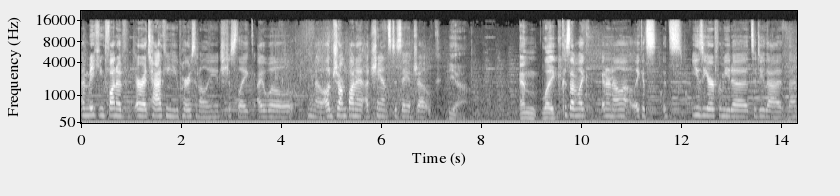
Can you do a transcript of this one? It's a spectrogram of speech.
I'm making fun of or attacking you personally. It's just like I will, you know, I'll jump on a, a chance to say a joke yeah. And like because I'm like I don't know, like it's it's easier for me to to do that than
